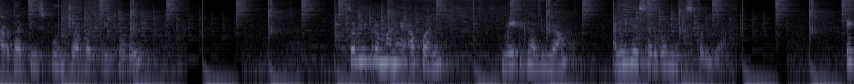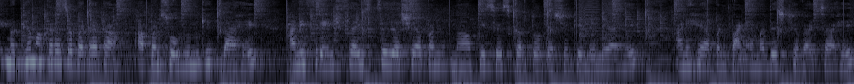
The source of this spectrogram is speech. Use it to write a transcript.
अर्धा टीस्पूनच्या वरती थोडे. चवीप्रमाणे आपण मीठ घालूया आणि हे सर्व मिक्स करूया. एक मध्यम आकाराचा बटाटा आपण सोलून घेतला आहे आणि फ्रेंच फ्राईजचे जसे आपण पीसेस करतो तसे केलेले आहे. आणि हे आपण पाण्यामध्येच ठेवायचं आहे.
